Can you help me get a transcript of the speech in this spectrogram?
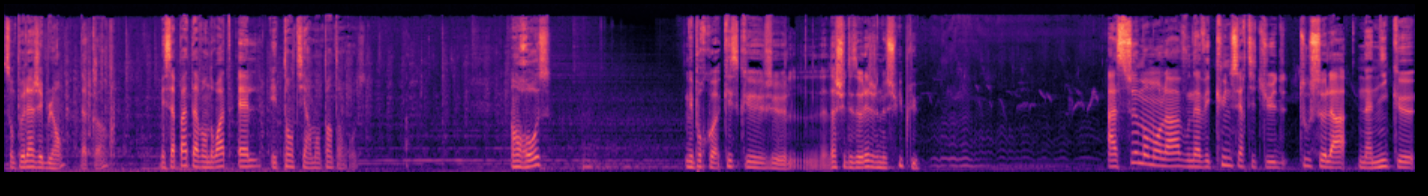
Son pelage est blanc, d'accord, mais sa patte avant droite, elle, est entièrement peinte en rose. En rose? Mais pourquoi? Qu'est-ce que je... Là, je suis désolé, je ne suis plus. À ce moment-là, vous n'avez qu'une certitude, tout cela n'a ni queue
